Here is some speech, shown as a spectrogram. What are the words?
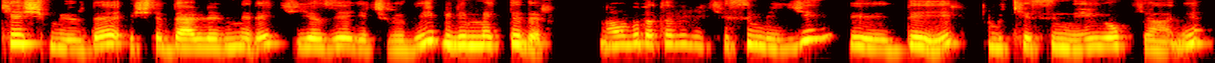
Keşmir'de işte derlenilerek yazıya geçirildiği bilinmektedir. Ama bu da tabii bir kesin bilgi eee, değil. Bir kesinliği yok yani.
